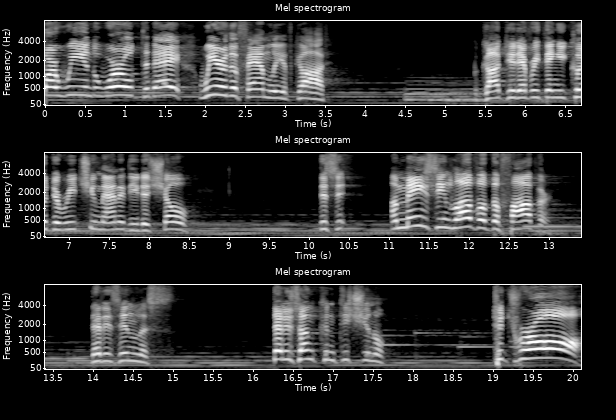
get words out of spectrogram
are we in the world today. We are the family of God. But God did everything he could to reach humanity to show this amazing love of the Father that is endless, that is unconditional, to draw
